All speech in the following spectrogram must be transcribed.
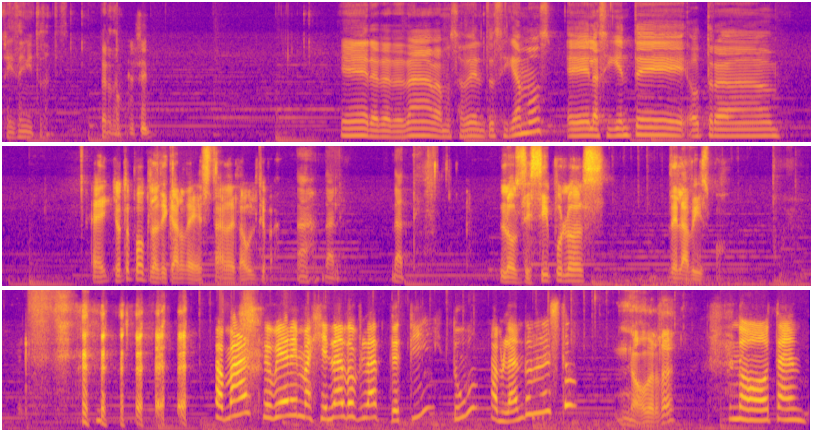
Seis añitos antes. Perdón. Porque sí. Eh, ra, ra, ra, ra. Vamos a ver, entonces sigamos. Eh, la siguiente, otra... Eh, yo te puedo platicar de esta, de la última. Ah, dale. Date. Los discípulos del abismo. Jamás me hubiera imaginado hablar de ti, tú, hablando de esto. No, ¿verdad? No, tan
